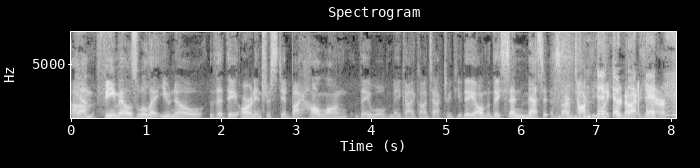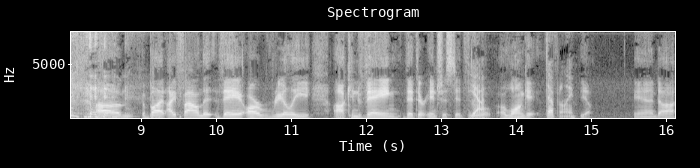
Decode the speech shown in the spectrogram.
Um, Yeah. Females will let you know that they aren't interested by how long they will make eye contact with you. They all they send message. Sorry, I'm talking to you like you're not here. Um, but I found that they are really uh, conveying that they're interested through Yeah. elongate. Definitely. Yeah. And uh,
